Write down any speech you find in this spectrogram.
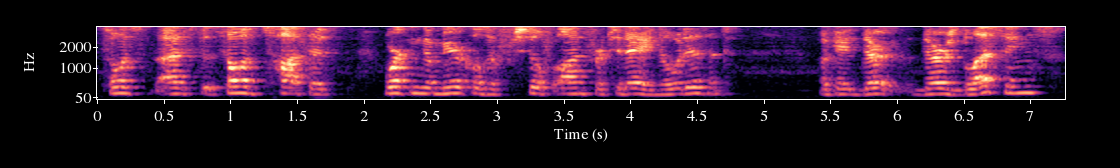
Someone, someone taught that working of miracles are still on for today. No, it isn't. Okay, there there's blessings,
